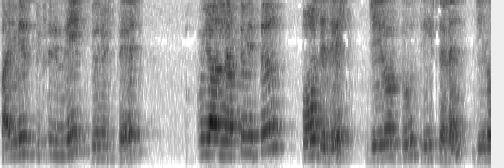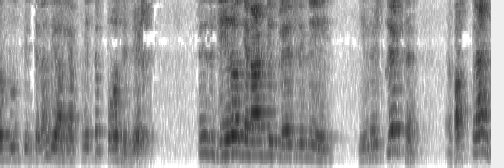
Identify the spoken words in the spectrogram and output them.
5 is fixed in the units place, we are left with 4 digits 0, 2, 3, 7, 0, 2, 3, 7, we are left with 4 digits. Since 0 cannot be placed in the units place, first blank,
